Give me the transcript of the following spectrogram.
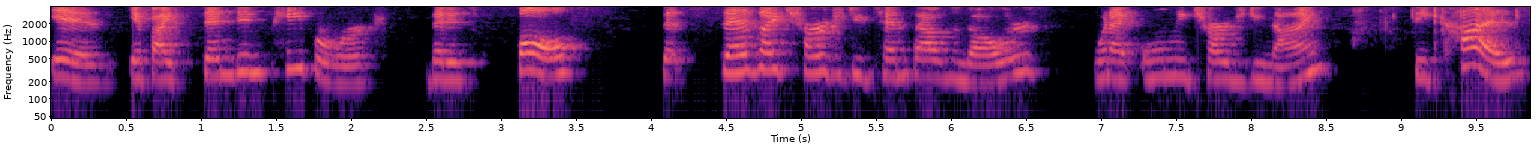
is if I send in paperwork that is false that says I charged you $10,000 when I only charged you nine? Because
